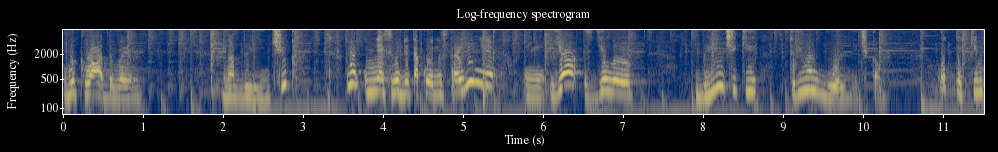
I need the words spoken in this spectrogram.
выкладываем на блинчик. Ну, у меня сегодня такое настроение, я сделаю блинчики треугольничком. Вот таким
